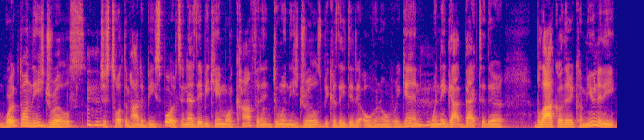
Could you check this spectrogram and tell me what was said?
worked on these drills, Mm-hmm. just taught them how to be sports. And as they became more confident doing these drills because they did it over and over again, Mm-hmm. when they got back to their block or their community,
